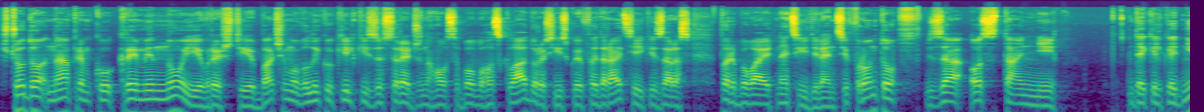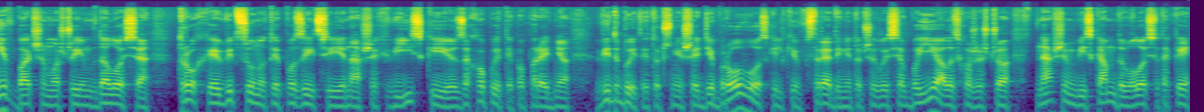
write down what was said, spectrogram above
Щодо напрямку Кремінної, врешті бачимо велику кількість зосередженого особового складу Російської Федерації, які зараз перебувають на цій ділянці фронту за останні. Декілька днів бачимо, що їм вдалося трохи відсунути позиції наших військ і захопити попередньо відбити, точніше, Діброву, оскільки всередині точилися бої. Але схоже, що нашим військам довелося таки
